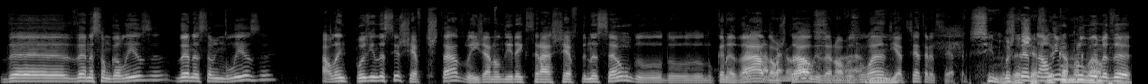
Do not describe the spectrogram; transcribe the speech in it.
da, da nação galesa, da nação inglesa, além de depois ainda ser chefe de Estado. Aí já não direi que será chefe de nação do, do, do Canadá, da Austrália, da Nova Zelândia, etc, etc. Sim, mas, mas é portanto, há ali um problema de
